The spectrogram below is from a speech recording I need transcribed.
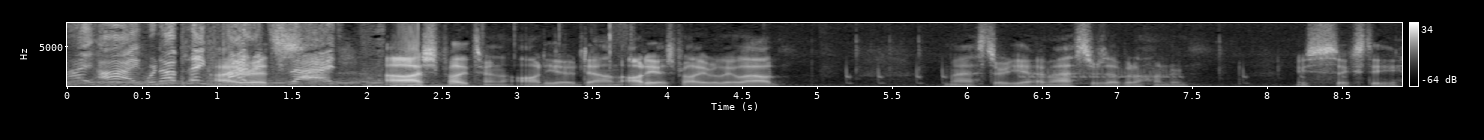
Aye, aye. We're not playing Pirates. pirates, Clyde. Uh, I should probably turn the audio down. Audio is probably really loud. Master, yeah, master's up at 100. Use 60.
